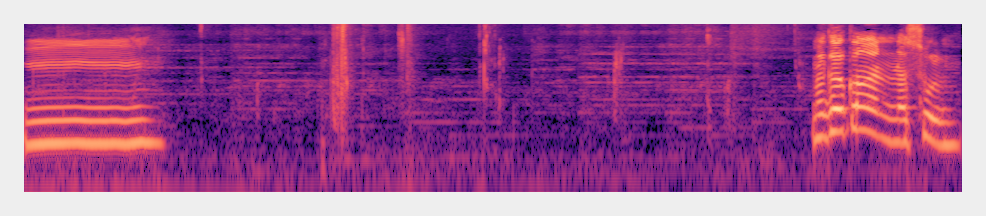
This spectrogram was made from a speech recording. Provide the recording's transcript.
Mm. Me quedo con el azul.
